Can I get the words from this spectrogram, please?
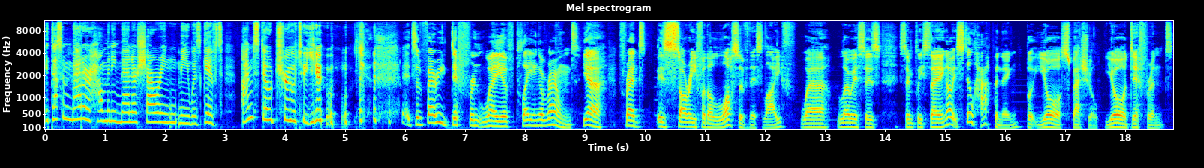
it doesn't matter how many men are showering me with gifts. I'm still true to you. it's a very different way of playing around. Yeah. Fred is sorry for the loss of this life, where Lois is simply saying, Oh, it's still happening, but you're special. You're different.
